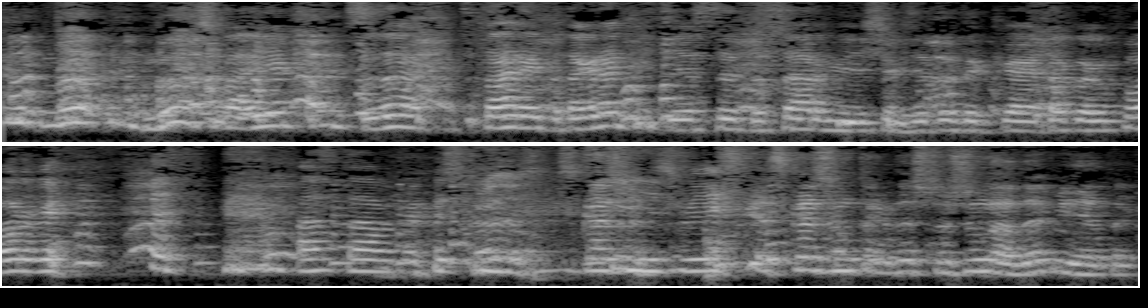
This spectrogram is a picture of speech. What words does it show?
Ну, ну человек сюда старые фотографии тебе с, это, с армии еще где-то такой, такой форме оставлю. Скажем тогда, что жена, да, меня так?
